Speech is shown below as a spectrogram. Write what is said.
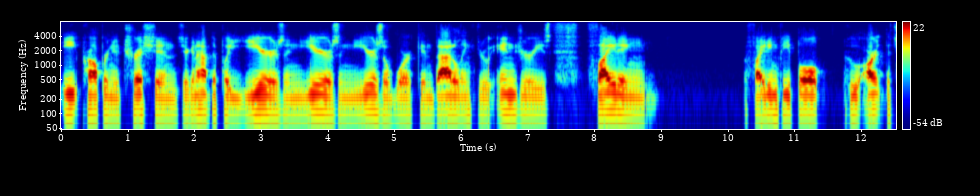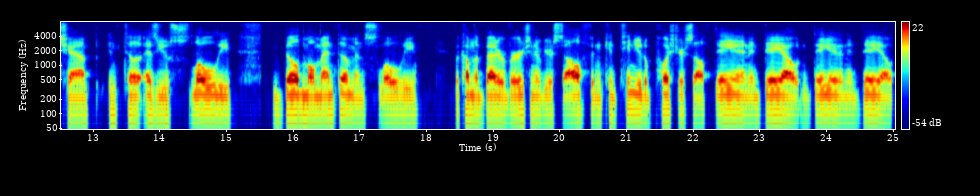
eat proper nutrition. You're going to have to put years and years and years of work in battling through injuries, fighting fighting people who aren't the champ until as you slowly build momentum and slowly become the better version of yourself and continue to push yourself day in and day out and day in and day out.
